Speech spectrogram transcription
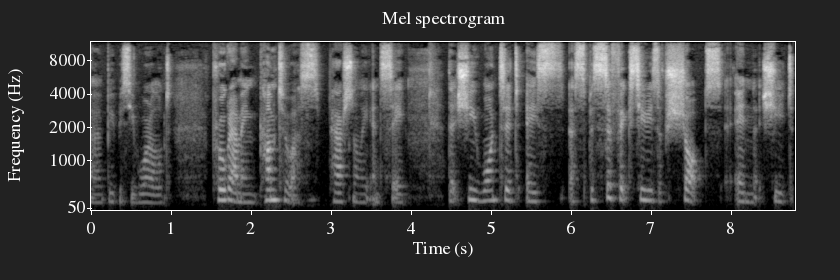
uh, BBC World programming come to us personally and say that she wanted a, a specific series of shots in that she'd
